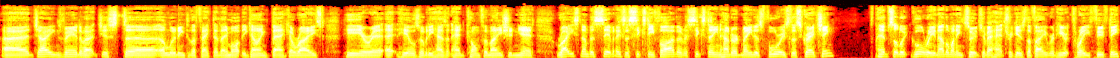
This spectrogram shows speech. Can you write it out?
Uh, James Vanderbilt just uh, alluding to the fact that they might be going back a race here uh, at Healesville, but he hasn't had confirmation yet. Race number seven is a 65 over 1600 metres. Four is the scratching. Absolute Glory, another one in search of a hat trick is the favourite here at 350.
